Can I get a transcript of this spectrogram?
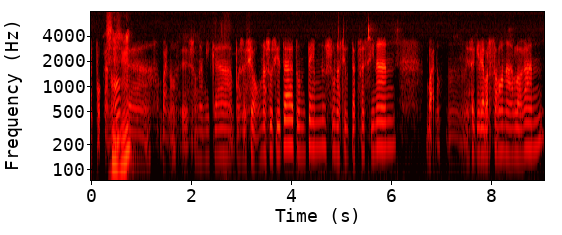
època, no? Mhm. que, bueno, és una mica, pues això, una societat, un temps, una ciutat fascinant, bueno, mm, és aquella Barcelona elegant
